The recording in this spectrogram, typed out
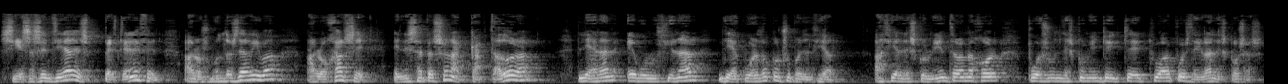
Si esas entidades pertenecen a los mundos de arriba, alojarse en esa persona captadora le harán evolucionar de acuerdo con su potencial, hacia el descubrimiento a lo mejor, pues un descubrimiento intelectual pues de grandes cosas.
